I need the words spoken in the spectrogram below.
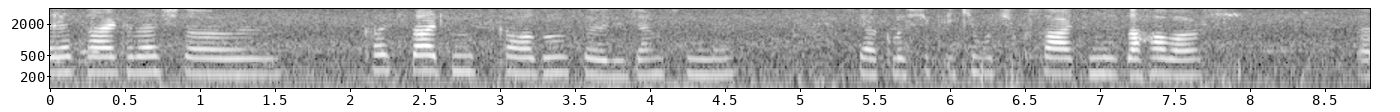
Evet arkadaşlar. Kaç saatimiz kaldığını söyleyeceğim şimdi. Yaklaşık iki buçuk saatimiz daha var. Ee,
